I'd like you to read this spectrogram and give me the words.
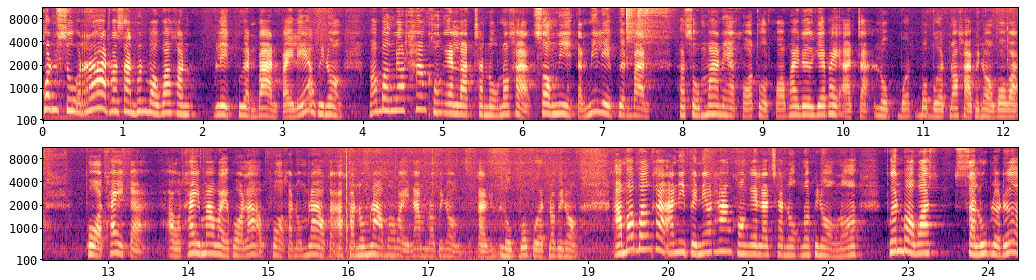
คนสุราษฎร์วสันเพิ่นบอกว่าคันเลขเพื่อนบ้านไปแล้วพี่น้องมาเบิ่งแนวทางของแอนลัดชนกเนาะค่ะซองนี้กันมีเลขเพื่อนบ้าน ผสมมาเนี่ยขอโทษขออภัยเด้อแย่ไพ่อาจจะลบเบิดบ่เบิดเนาะค่ะพี่น้องบอกว่าพ่อไทยกะเอาไทยมาไว้พ่อลาพ่อขนมเลากะเอาขนมเลามาไว้นำเนาะพี่น้องกันลบบ่เบิดเนาะพี่น้องเอามาเบิ่งค่ะ อันนี้เป็นแนวทางของแอนลัดชนกเนาะพี่น้องเนาะเพื่อนบอกว่าสรุปแล้วเด้อ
